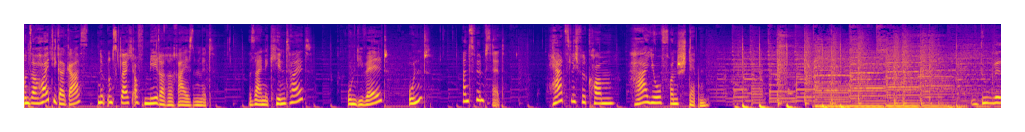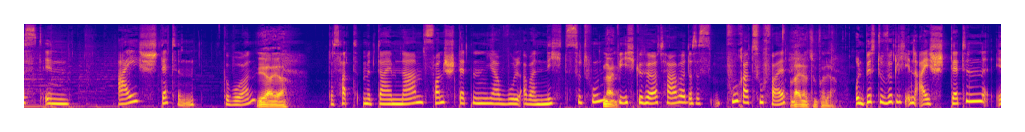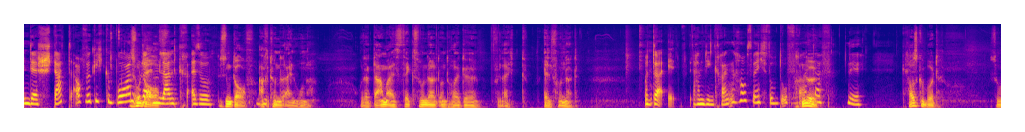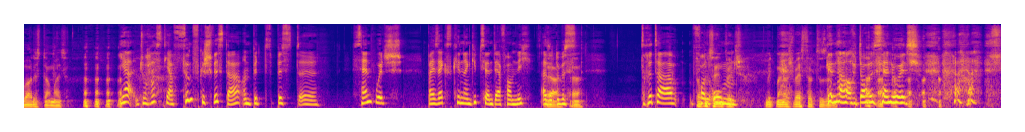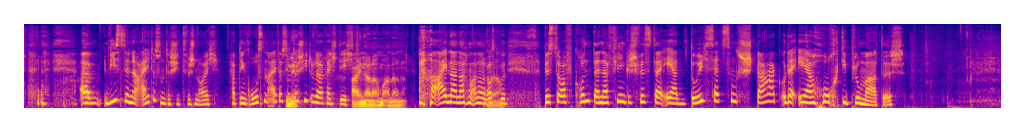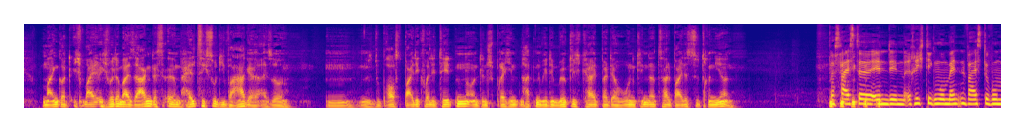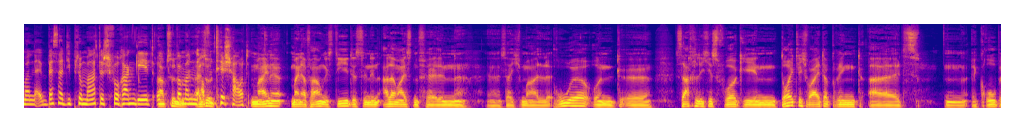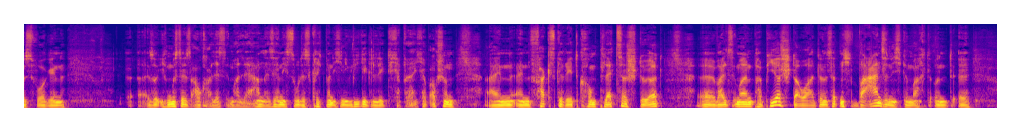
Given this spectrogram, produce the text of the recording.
Unser heutiger Gast nimmt uns gleich auf mehrere Reisen mit. Seine Kindheit, um die Welt und ans Filmset. Herzlich willkommen, Hajo von Stetten. Du bist in Eichstätten geboren. Ja, ja. Das hat mit deinem Namen von Stetten ja wohl aber nichts zu tun, Nein. wie ich gehört habe. Das ist purer Zufall. Reiner Zufall, ja. Und bist du wirklich in Eichstätten in der Stadt auch wirklich geboren oder im Dorf. Land? Also Das ist ein Dorf, 800 Einwohner. Oder damals 600 und heute vielleicht 1100. und da äh, haben die ein Krankenhaus, wenn ich so doof fragen Nö. darf? Nee. Hausgeburt. So war das damals. Ja, du hast ja fünf Geschwister und bist, bist äh, Sandwich bei sechs Kindern gibt's ja in der Form nicht. Also Ja, du bist ja. Dritter von oben. Doppel-Sandwich mit meiner Schwester zusammen. Genau, Doppel-Sandwich. ähm, wie ist denn der Altersunterschied zwischen euch? Habt ihr einen großen Altersunterschied oder recht dicht? Einer nach dem anderen. Einer nach dem anderen rausgeholt. Bist du aufgrund deiner vielen Geschwister eher durchsetzungsstark oder eher hochdiplomatisch? Mein Gott, ich, mein, ich würde mal sagen, das ähm, hält sich so die Waage. Also mh, du brauchst beide Qualitäten und entsprechend hatten wir die Möglichkeit, bei der hohen Kinderzahl beides zu trainieren. Das heißt, äh, in den richtigen Momenten weißt du, wo man besser diplomatisch vorangeht und Absolut. wenn man auf Also den Tisch haut. Meine, meine Erfahrung ist die, dass in den allermeisten Fällen, äh, sag ich mal, Ruhe und äh, sachliches Vorgehen deutlich weiterbringt als ein äh, grobes Vorgehen. Also ich musste das auch alles immer lernen. Es ist ja nicht so, das kriegt man nicht in die Wiege gelegt. Ich habe ich hab auch schon ein, ein Faxgerät komplett zerstört, äh, weil es immer ein Papierstau hat. Und es hat mich wahnsinnig gemacht. Und, äh,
